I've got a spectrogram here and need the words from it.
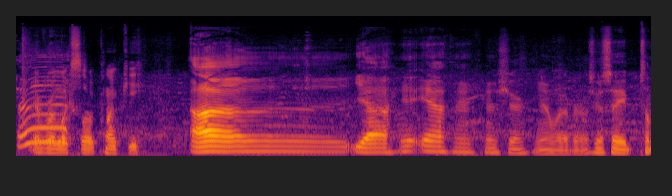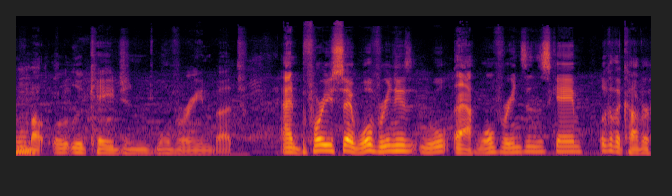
everyone looks a little clunky. Uh, yeah, yeah, yeah, yeah, yeah, sure, yeah, whatever. I was gonna say something about Luke Cage and Wolverine, but and before you say Wolverine is, ah, Wolverine's in this game, look at the cover.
